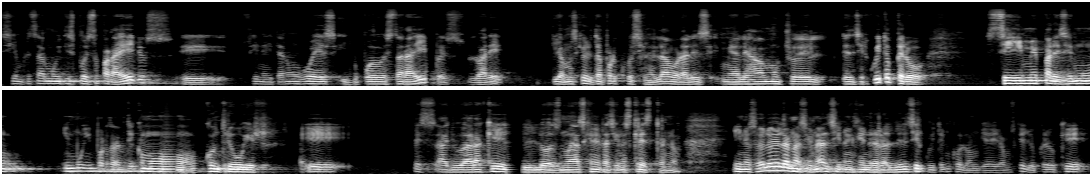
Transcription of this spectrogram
siempre estar muy dispuesto para ellos. Eh, si necesitan un juez y yo puedo estar ahí, pues lo haré. Digamos que ahorita por cuestiones laborales me he alejado mucho del, del circuito, pero sí me parece muy, muy importante como contribuir eh, pues ayudar a que las nuevas generaciones crezcan, ¿no? Y no solo de la nacional, sino en general del circuito en Colombia. Digamos que yo creo que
